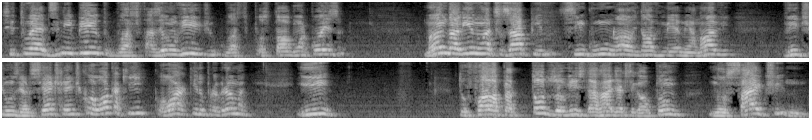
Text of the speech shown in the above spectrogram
Se tu é desinibido, gosta de fazer um vídeo, gosta de postar alguma coisa, manda ali no WhatsApp 5199669 2107 que a gente coloca aqui, coloca aqui no programa e tu fala para todos os ouvintes da Rádio Axe Galpão no site,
